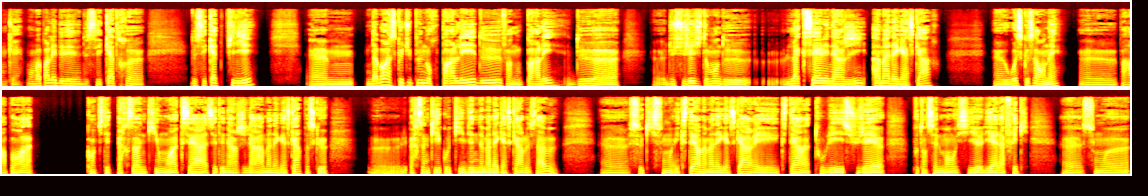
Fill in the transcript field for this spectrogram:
Ok, on va parler de ces quatre de ces quatre piliers. Euh, D'abord, est-ce que tu peux nous reparler de, enfin nous parler de euh, du sujet justement de l'accès à l'énergie à Madagascar? Euh, Où est-ce que ça en est euh, par rapport à la quantité de personnes qui ont accès à cette énergie-là à Madagascar? Parce que euh, les personnes qui écoutent, qui viennent de Madagascar le savent. Euh, ceux qui sont externes à Madagascar et externes à tous les sujets euh, potentiellement aussi liés à l'Afrique sont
